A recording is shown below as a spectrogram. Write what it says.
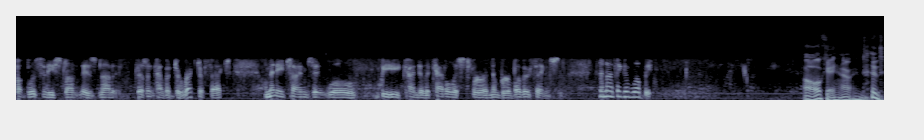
publicity stunt is not doesn't have a direct effect, many times it will be kind of the catalyst for a number of other things, and I think it will be. Oh, okay, all right.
